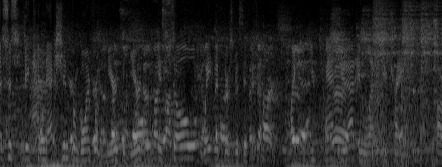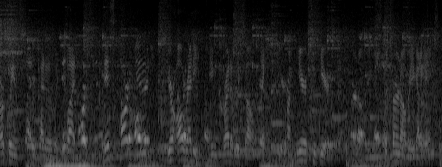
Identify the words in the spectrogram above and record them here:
It's just the connection from going from here to here is so weightlifter specific. Like you can't do that unless you train power cleans repetitively. But this part, dude, you're already incredibly solid. Like from here to here. It's the turnover you gotta get used to.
